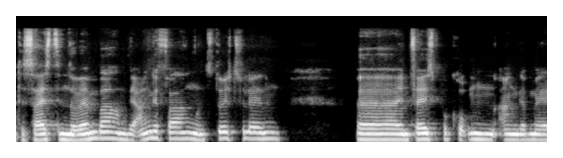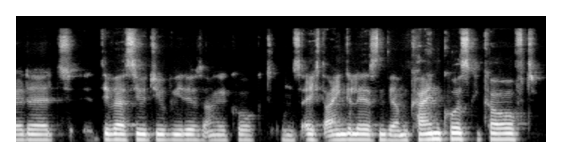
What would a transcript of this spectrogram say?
Das heißt, im November haben wir angefangen, uns durchzulesen, äh, in Facebook-Gruppen angemeldet, diverse YouTube-Videos angeguckt, uns echt eingelesen. Wir haben keinen Kurs gekauft,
